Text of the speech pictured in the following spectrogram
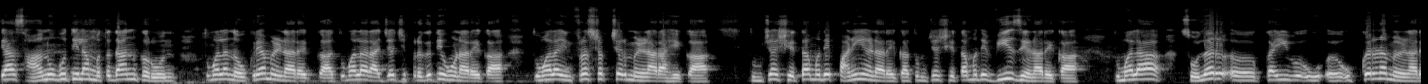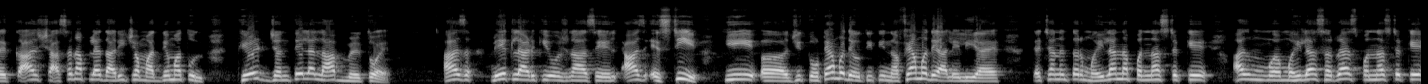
त्या सहानुभूतीला मतदान करून तुम्हाला नोकऱ्या मिळणार आहेत का? तुम्हाला राज्याची प्रगती होणार आहे का? तुम्हाला इन्फ्रास्ट्रक्चर मिळणार आहे का? तुमच्या शेतामध्ये पाणी येणार आहे का? तुमच्या शेतामध्ये वीज येणार आहे का? तुम्हाला सोलर काही उ- उपकरणं मिळणार आहेत का? आज शासन आपल्या दारीच्या माध्यमातून थेट जनतेला लाभ मिळतोय. आज लेख लाडकी योजना असेल आज एस टी ही जी तोट्यामध्ये होती ती नफ्यामध्ये आलेली आहे. त्याच्यानंतर महिलांना पन्नास टक्के आज म- महिला सर्रास पन्नास टक्के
